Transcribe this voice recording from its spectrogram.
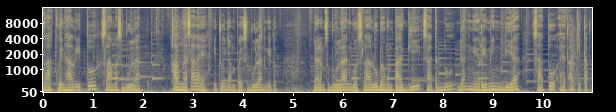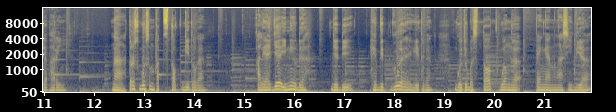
ngelakuin hal itu selama sebulan. Kalau nggak salah ya itu nyampe sebulan gitu. Dalam sebulan gue selalu bangun pagi saat teduh dan ngirimin dia satu ayat Alkitab tiap harinya nah terus gue sempat stop gitu kan. Kali aja ini udah jadi habit gue gitu kan. Gue coba stop gue nggak pengen ngasih dia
